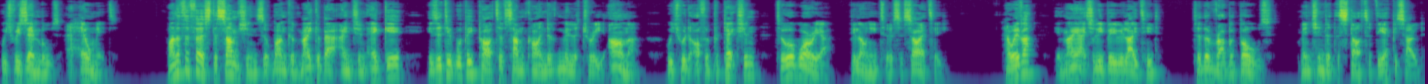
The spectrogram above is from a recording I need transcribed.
which resembles a helmet. One of the first assumptions that one could make about ancient headgear is that it would be part of some kind of military armour, which would offer protection to a warrior belonging to a society. However, it may actually be related to the rubber balls mentioned at the start of the episode.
